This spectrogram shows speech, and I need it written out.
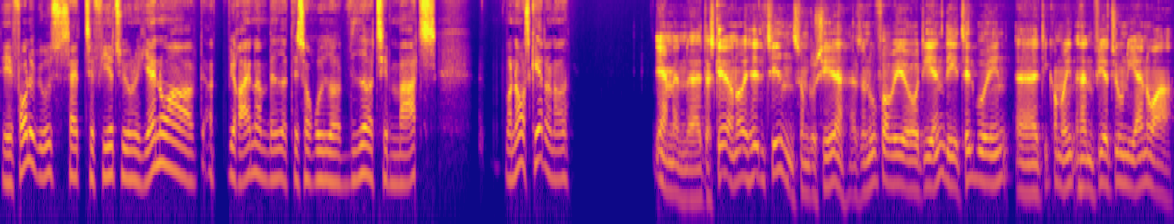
Det er forløbig udsat til 24. januar, og vi regner med, at det så rydder videre til marts. Hvornår sker der noget? Jamen, øh, der sker jo noget hele tiden, som du siger. Altså, nu får vi jo de endelige tilbud ind. Øh, de kommer ind her den 24. januar.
